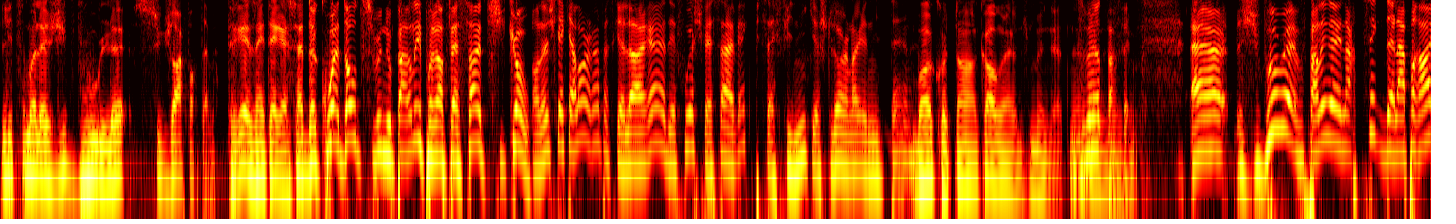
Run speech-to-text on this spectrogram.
L'étymologie vous le suggère fortement. Très intéressant. De quoi d'autre tu veux nous parler, professeur Chico? On a jusqu'à quelle heure, hein? Parce que Laurent, des fois, je fais ça avec, puis ça finit que je suis là une heure et demie de temps. Bon, écoute, encore euh, 10 minutes. hein. 10 minutes, parfait. Euh, je veux euh, vous parler d'un article de la presse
